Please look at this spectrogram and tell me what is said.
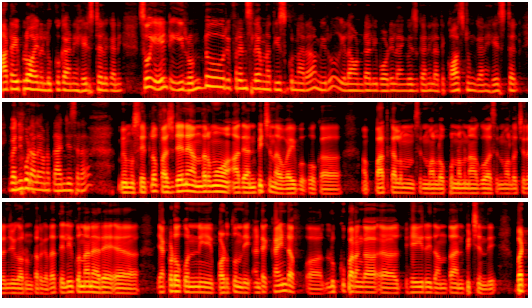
ఆ టైప్లో ఆయన లుక్ కానీ హెయిర్ స్టైల్ కానీ. సో ఏంటి ఈ రెండు రిఫరెన్స్లు ఏమైనా తీసుకున్నారా మీరు? ఇలా ఉండాలి బాడీ లాంగ్వేజ్ కానీ లేకపోతే కాస్ట్యూమ్ కానీ హెయిర్ స్టైల్ ఇవన్నీ కూడా అలా ఏమైనా ప్లాన్ చేశారా? మేము సెట్లో ఫస్ట్ డేనే అందరము అది అనిపించింది ఆ వైబ్ ఒక పాతకాలం సినిమాల్లో పున్నమి నాగు ఆ సినిమాలో చిరంజీవి గారు ఉంటారు కదా తెలియకుండానే అరే ఎక్కడో కొన్ని పడుతుంది. అంటే కైండ్ ఆఫ్ లుక్ పరంగా హెయిర్ ఇదంతా అనిపించింది. బట్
